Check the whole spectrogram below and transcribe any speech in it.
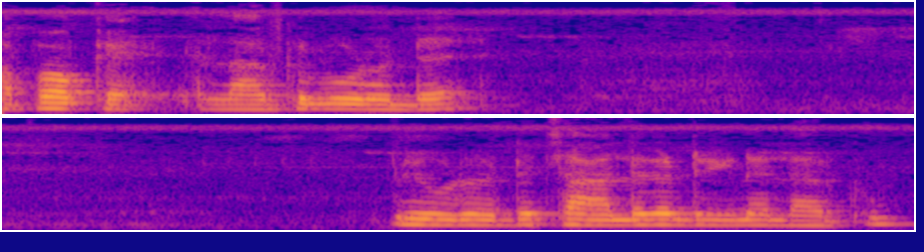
അപ്പോൾ ഓക്കെ. എല്ലാവർക്കും ബ്രൂണോന്റെ എന്റെ ചാനൽ കണ്ടിരിക്കുന്ന എല്ലാവർക്കും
